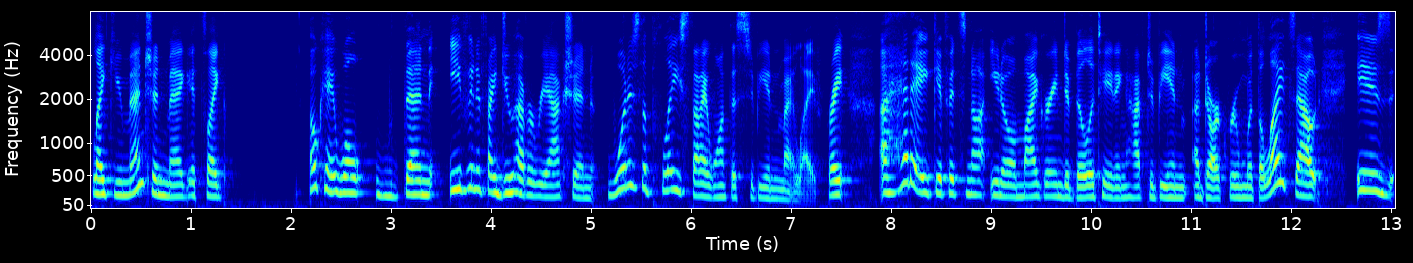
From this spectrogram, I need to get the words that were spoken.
like you mentioned, Meg, it's like, okay, well, then even if I do have a reaction, what is the place that I want this to be in my life, right? A headache, if it's not, you know, a migraine debilitating, have to be in a dark room with the lights out, is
